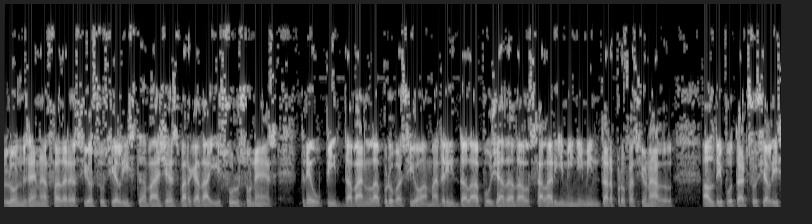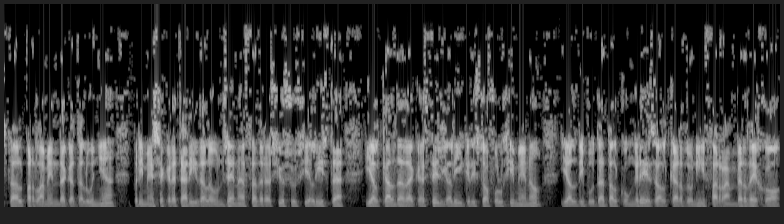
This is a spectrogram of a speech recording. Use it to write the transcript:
L'onzena Federació Socialista Bages, Berguedà i Solsonès treu pit davant l'aprovació a Madrid de la pujada del salari mínim interprofessional. El diputat socialista al Parlament de Catalunya, primer secretari de la onzena Federació Socialista i alcalde de Castellgalí, Cristòfol Jimeno, i el diputat al Congrés, el cardoní Ferran Verdejo,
